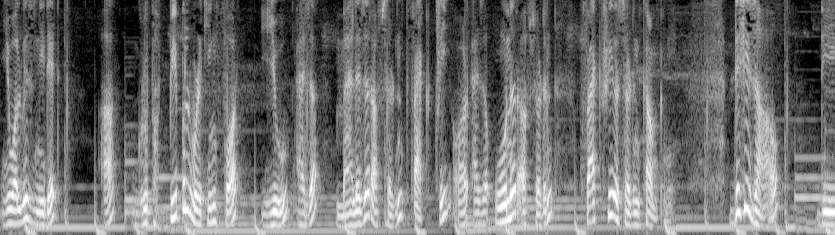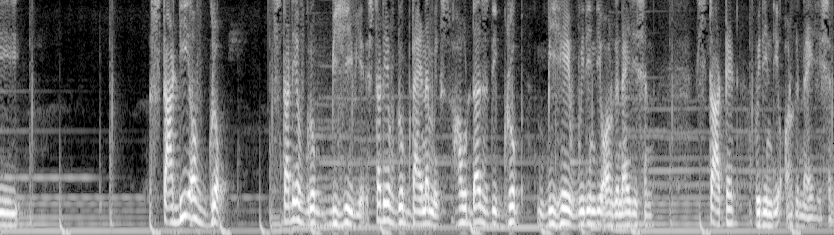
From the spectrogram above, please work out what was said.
you always needed a group of people working for you as a manager of certain factory or as a owner of certain factory or certain company. This is how the study of group study of group behavior study of group dynamics how does the group behave within the organization started within the organization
